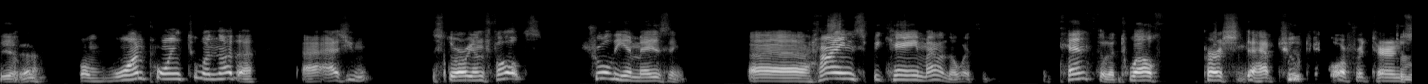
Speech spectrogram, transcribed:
Yeah. From one point to another, uh, as you the story unfolds, truly amazing. Uh, Hines became I don't know what's the tenth or the twelfth person to have two kickoff returns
